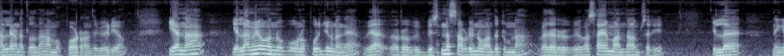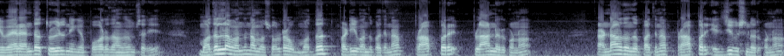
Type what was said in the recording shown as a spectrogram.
நல்ல எண்ணத்தில் தான் நம்ம போடுறோம் அந்த வீடியோ ஏன்னா எல்லாமே ஒன்று ஒன்று புரிஞ்சுக்கணுங்க. வே ஒரு பிஸ்னஸ் அப்படின்னு வந்துட்டோம்னா வெதர் விவசாயமாக இருந்தாலும் சரி இல்லை நீங்கள் வேறு எந்த தொழில் நீங்கள் போகிறதா இருந்தாலும் சரி முதல்ல வந்து நம்ம சொல்கிற முதல் படி வந்து பார்த்திங்கன்னா ப்ராப்பர் பிளான் இருக்கணும். ரெண்டாவது வந்து பார்த்திங்கன்னா ப்ராப்பர் எக்ஸிக்யூஷன் இருக்கணும்.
